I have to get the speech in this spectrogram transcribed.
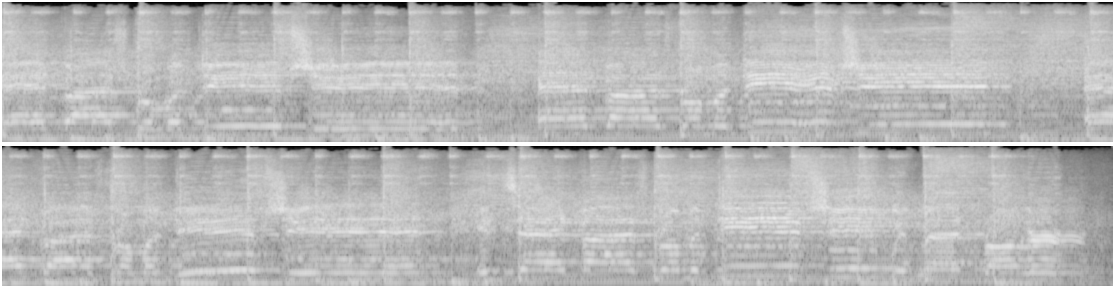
Advice from a dipshit. Advice from a dipshit. Advice from a dipshit. It's advice from a dipshit with Matt Braunger.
